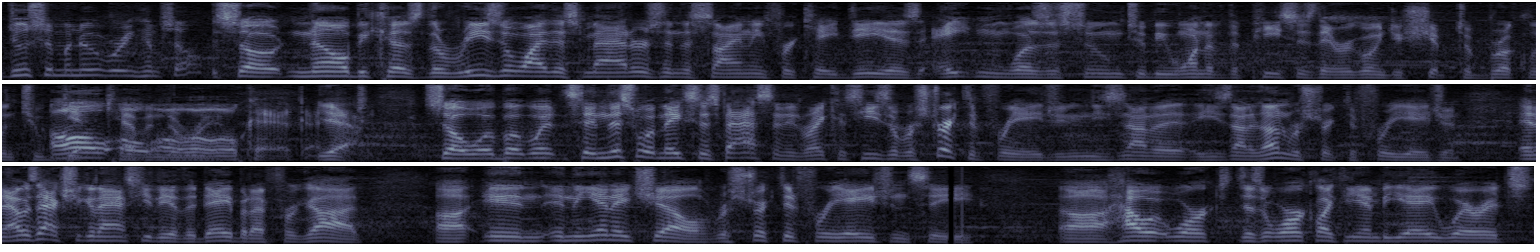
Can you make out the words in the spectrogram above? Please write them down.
do some maneuvering himself? So no, because the reason why this matters in the signing for KD is Ayton was assumed to be one of the pieces they were going to ship to Brooklyn to get Oh, Kevin oh, oh, Durant. oh, okay, okay, yeah. So, but what, and this is what makes this fascinating, right? Because he's a restricted free agent, and he's not a he's not an unrestricted free agent. And I was actually going to ask you the other day, but I forgot. Uh, in in the NHL, restricted free agency. Uh, how it works? Does it work like the NBA, where it's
